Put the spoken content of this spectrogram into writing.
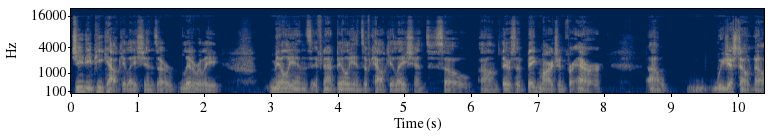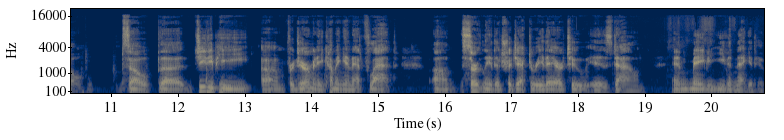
GDP calculations are literally millions, if not billions, of calculations. So um, there's a big margin for error. Uh, we just don't know. So the GDP um, for Germany coming in at flat, um, certainly the trajectory there too is down and maybe even negative.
